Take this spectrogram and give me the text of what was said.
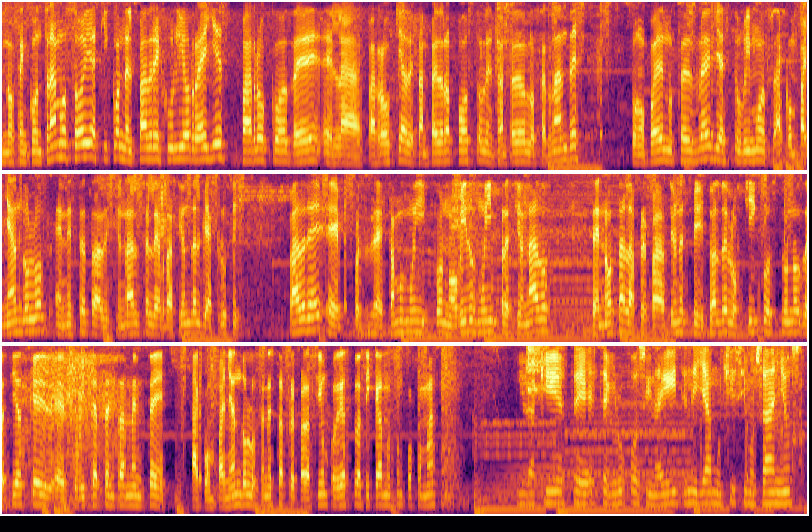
Nos encontramos hoy aquí con el padre Julio Reyes, párroco de eh, la parroquia de San Pedro Apóstol en San Pedro de los Hernández. Como pueden ustedes ver, ya estuvimos acompañándolos en esta tradicional celebración del Via Crucis. Padre, eh, pues estamos muy conmovidos, muy impresionados. Se nota la preparación espiritual de los chicos. Tú nos decías que estuviste atentamente acompañándolos en esta preparación. ¿Podrías platicarnos un poco más? Mira, aquí este, este grupo Sinaí tiene ya muchísimos años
